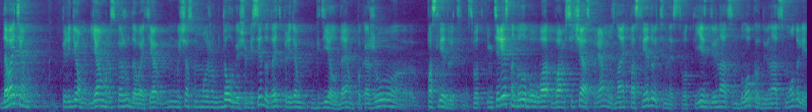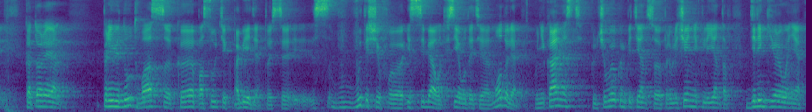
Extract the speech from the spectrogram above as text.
Давайте перейдем, я вам расскажу, давайте, я, мы сейчас можем долго еще беседовать, давайте перейдем к делу, да, я вам покажу э, последовательность. Вот интересно было бы вам сейчас прямо узнать последовательность. Вот есть 12 блоков, 12 модулей, которые приведут вас к, по сути, к победе. То есть, э, вытащив э, из себя вот все вот эти модули, уникальность, ключевую компетенцию, привлечение клиентов, делегирование,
